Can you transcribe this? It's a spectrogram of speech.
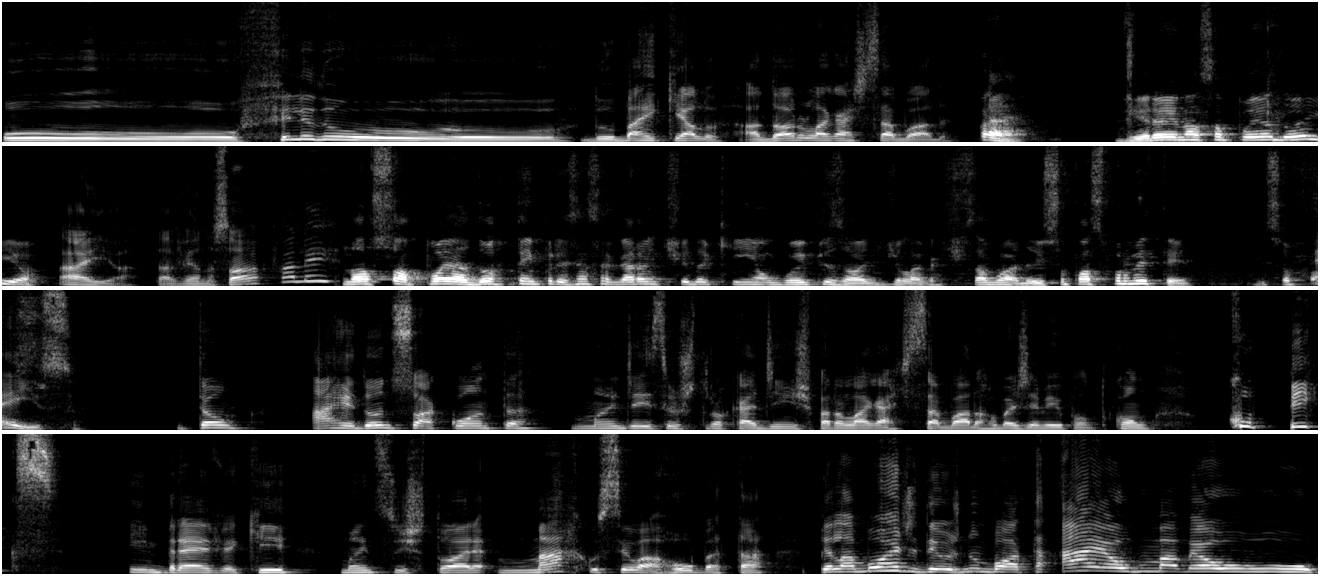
O filho do do Barrichello, adoro lagartixa saboada. É, vira aí nosso apoiador aí, ó. Aí, ó, tá vendo só? Falei. Nosso apoiador tem presença garantida aqui em algum episódio de Lagartixa Saboada. Isso eu posso prometer. Isso eu posso. É isso. Então, arredonde sua conta, mande aí seus trocadinhos para lagartixaboada.gmail.com. Cupix, em breve aqui, mande sua história, marca o seu arroba, tá? Pelo amor de Deus, não bota, ah, é o, é o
